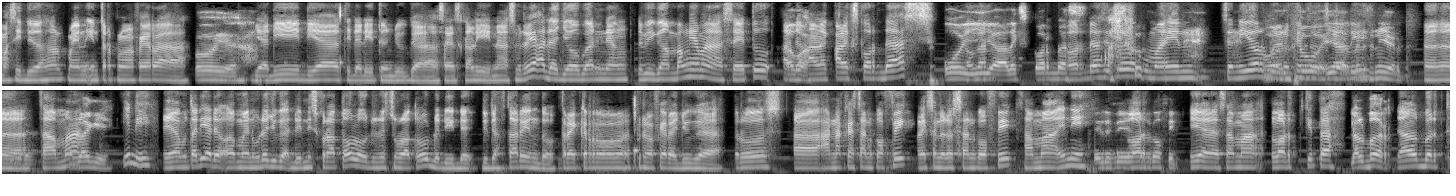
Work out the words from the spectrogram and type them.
masih didaftarkan pemain Inter Primavera. Oh iya. Jadi dia tidak dihitung juga, saya sekali. Nah, sebenarnya ada jawaban yang lebih gampang ya, Mas. Yaitu ada Apa? Alex, Alex Kordas. Oh kan? iya, Alex Kordas. Kordas itu pemain senior Main sama iya, sekali. main senior. Heeh. Iya. sama Apa lagi? ini yang tadi ada main muda juga Denis Denis Kuratolo. Denis Kuratolo udah dida- didaftarin tuh. Striker Primavera juga. Terus eh, anaknya Stankovic, Alexander Stankovic sama ini Lord. Covid. Iya sama Lord kita Dalbert. Dalbert.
